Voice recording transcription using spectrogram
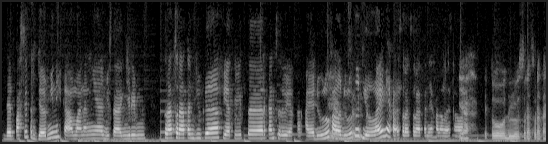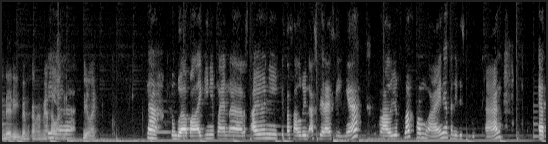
dan pasti terjamin nih keamanannya bisa ngirim surat-suratan juga via Twitter. Kan seru ya kak. Kayak dulu iya, kalau dulu tuh bisa. di line ya kak surat-suratannya kalau nggak salah. Iya itu dulu surat-suratan dari BMKM iya. ada di line. Nah, tunggu apa lagi nih planners? Ayo nih kita salurin aspirasinya melalui platform lain yang tadi disebutkan. At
